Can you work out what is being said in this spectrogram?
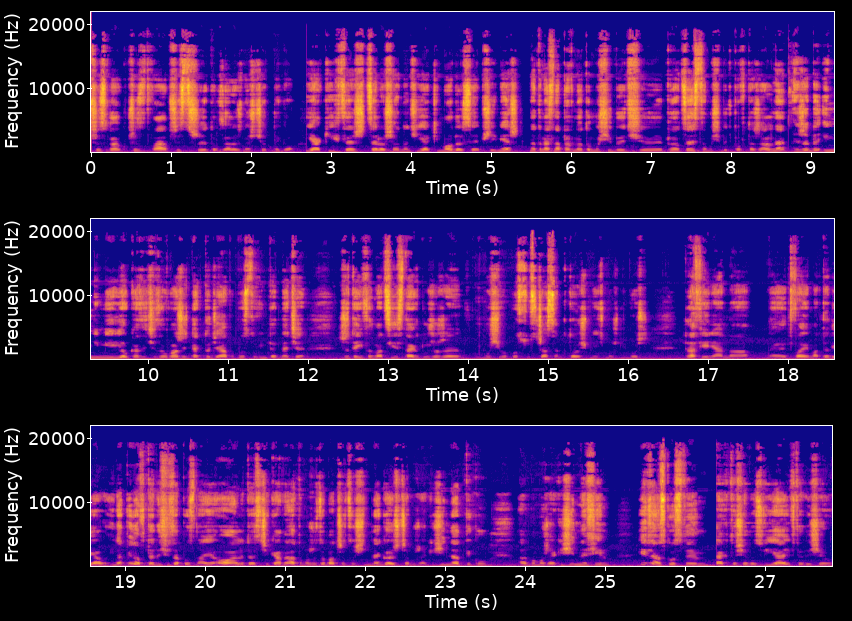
przez rok, przez dwa, przez trzy, to w zależności od tego, jaki chcesz cel osiągnąć i jaki model sobie przyjmiesz. Natomiast na pewno to musi być e, proces, to musi być powtarzalne, żeby inni mieli okazję Cię zauważyć. Tak to działa po prostu w internecie, że tej informacji jest tak dużo, że musi po prostu z czasem ktoś mieć możliwość trafienia na e, Twoje materiały. I dopiero wtedy się zapoznaje, o, ale to jest ciekawe, a to może zobaczę coś innego, jeszcze może jakiś inny artykuł, albo może jakiś inny film. I w związku z tym tak to się rozwija i wtedy się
